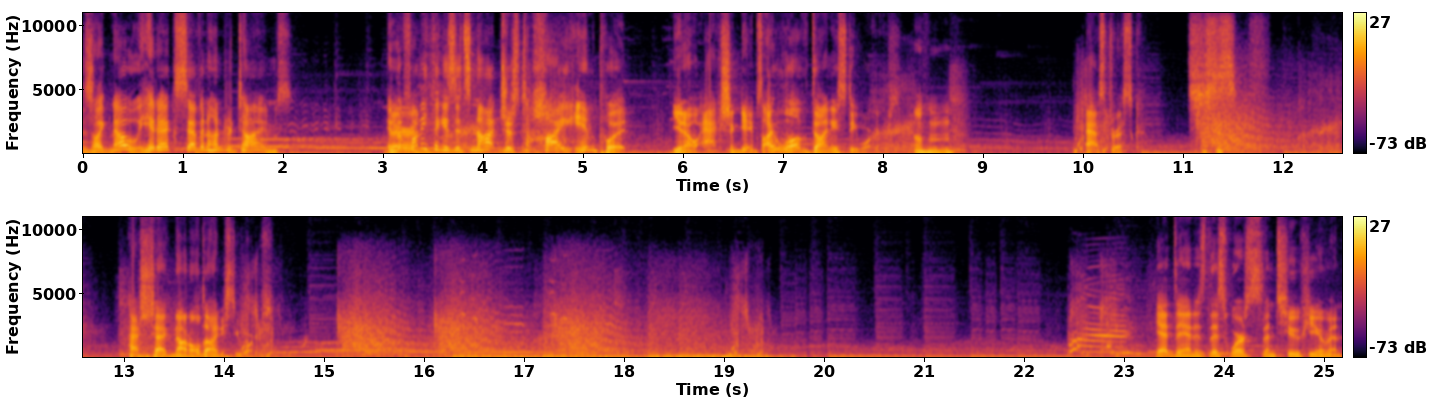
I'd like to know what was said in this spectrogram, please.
It's like, no, hit X 700 times. And the There- funny thing is, it's not just high input, you know, action games. I love Dynasty Warriors. Mm-hmm. Asterisk. Hashtag not all Dynasty Warriors. Yeah, Dan, is this worse than Too Human?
